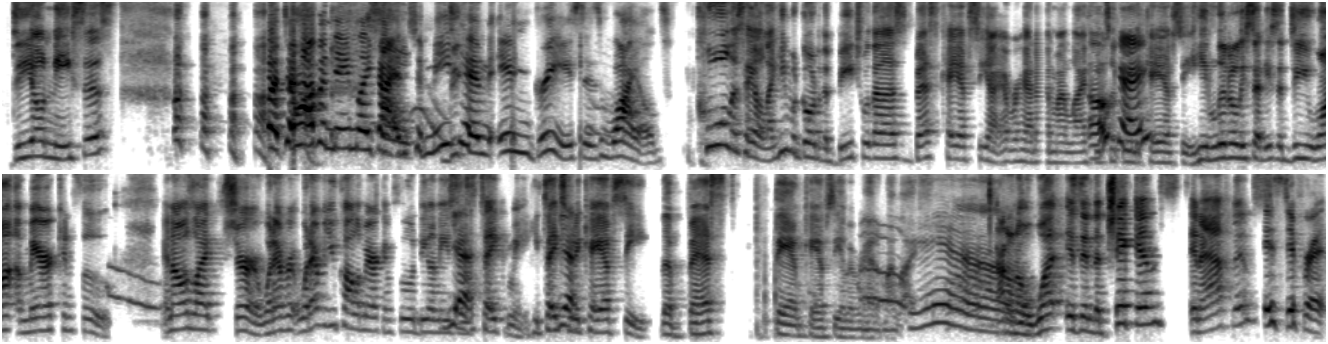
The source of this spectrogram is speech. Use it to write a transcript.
Dionysus. But to have a name like that and to meet the- him in Greece is wild. cool as hell. Like he would go to the beach with us. Best KFC I ever had in my life. He took me to KFC. He literally said, he said, Do you want American food? And I was like, sure, whatever, whatever you call American food, Dionysus, Yeah. take me. He takes Yeah. me to KFC, the best damn KFC I've ever had in my life. Yeah. I don't know what is in the chickens in Athens It's different.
